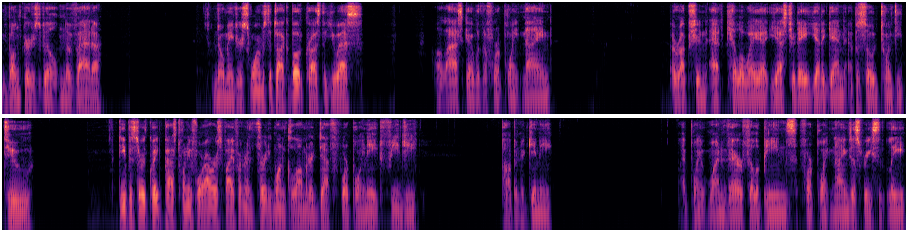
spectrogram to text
Bunkersville, Nevada. No major swarms to talk about across the U.S. Alaska with a 4.9 eruption at Kilauea yesterday, yet again, episode 22. Deepest earthquake past 24 hours, 531 kilometer depth, 4.8, Fiji, Papua New Guinea, 5.1 there, Philippines, 4.9 just recently,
